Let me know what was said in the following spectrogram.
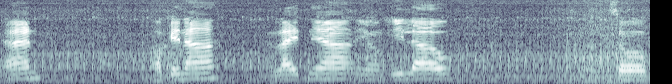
Yan. Okay na. light niya, yung ilaw. So,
